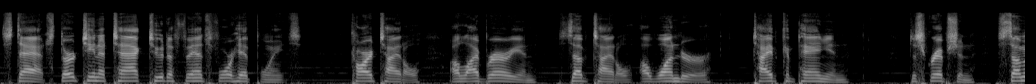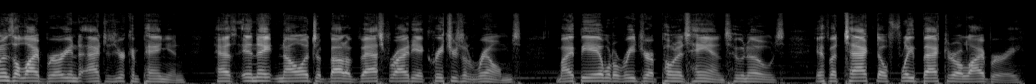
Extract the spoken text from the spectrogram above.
Stats: 13 attack, 2 defense, 4 hit points. Card title: A Librarian. Subtitle: A Wanderer. Type Companion. Description: Summons a librarian to act as your companion. Has innate knowledge about a vast variety of creatures and realms. Might be able to read your opponent's hands, who knows. If attacked they'll flee back to their library.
